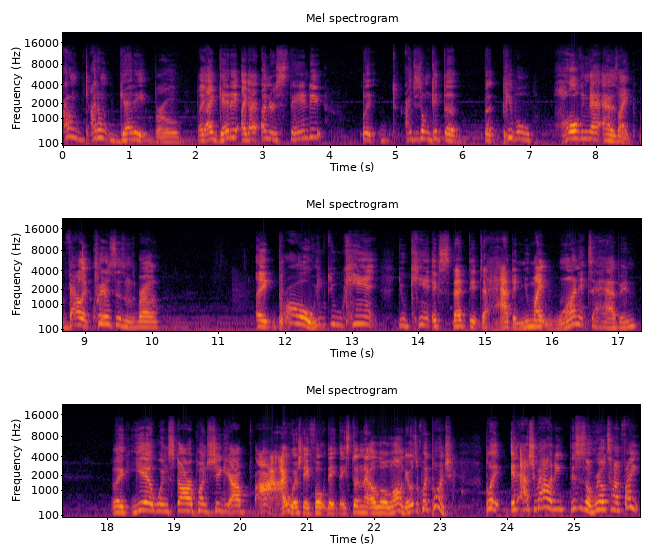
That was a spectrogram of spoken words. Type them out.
I don't, I don't get it, bro. Like I get it, like I understand it, but I just don't get the the people holding that as like valid criticisms, bro. Like, bro, you, you can't you can't expect it to happen. You might want it to happen. Like, yeah, when Star punched Shiggy, I, I, I wish they fought, they, they stood in that a little longer. It was a quick punch. But in actuality, this is a real time fight.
